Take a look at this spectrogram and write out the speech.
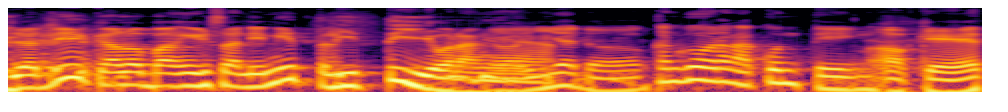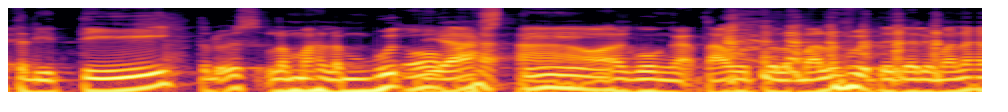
Jadi kalau Bang Iksan ini teliti Oh, orangnya. iya dong. Kan gue orang akunting. Oke, teliti, terus lemah lembut Oh, ya. pasti. Ah, gue nggak tahu tuh lemah lembutnya dari mana.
